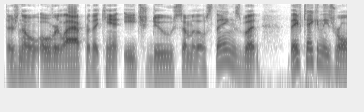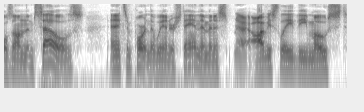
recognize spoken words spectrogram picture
there's no overlap or they can't each do some of those things, but they've taken these roles on themselves and it's important that we understand them. And uh, obviously the most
